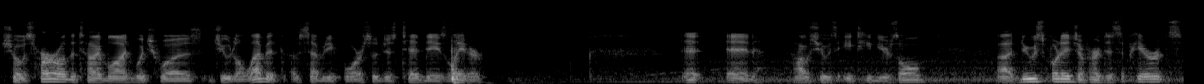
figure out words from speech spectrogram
shows her on the timeline, which was June 11th of 74, so just 10 days later. And, how she was 18 years old. Uh, news footage of her disappearance.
